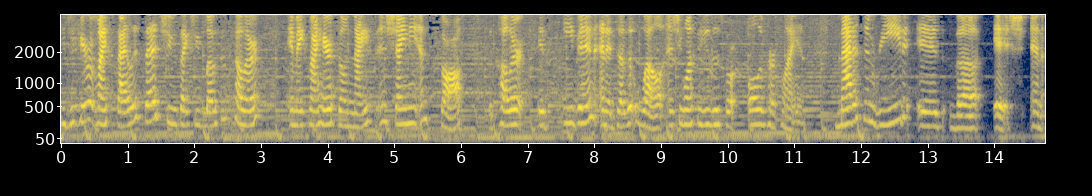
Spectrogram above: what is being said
Did you hear what my stylist said? She was like, she loves this color. It makes my hair so nice and shiny and soft. The color is even and it does it well. And she wants to use this for all of her clients. Madison Reed is the ish. And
